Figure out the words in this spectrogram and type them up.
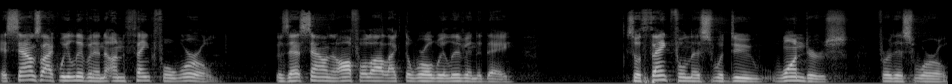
It sounds like we live in an unthankful world because that sounds an awful lot like the world we live in today. So, thankfulness would do wonders for this world.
